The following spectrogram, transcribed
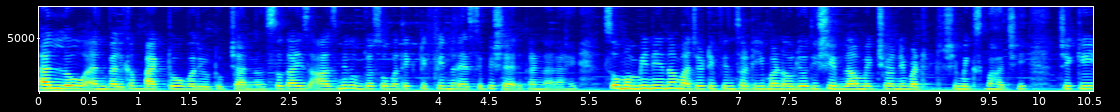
Hello and welcome back to our YouTube channel so guys आज मी तुमच्यासोबत एक टिफिन रेसिपी शेअर करणार आहे. सो मम्मीने ना माझ्या टिफिनसाठी बनवली होती शिमला मिरची आणि बटाट्याची मिक्स भाजी जी की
